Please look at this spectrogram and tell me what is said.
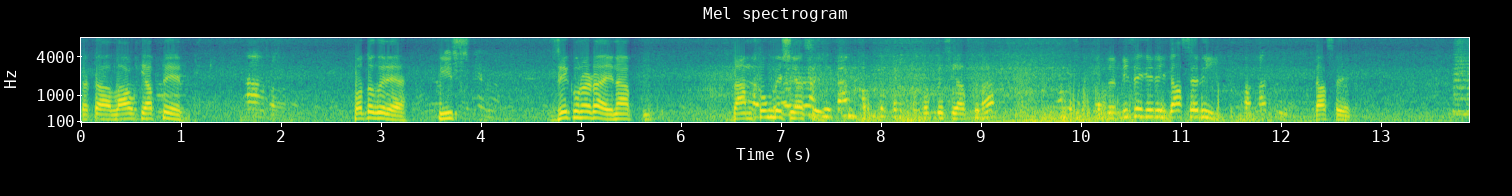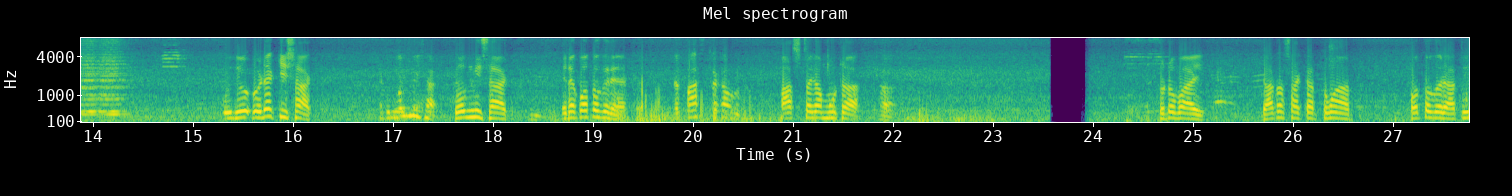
কাকা লাউ কি আপনার? কত করে? পিস। যে কোনোটাই না দাম কম বেশি আছে। কম বেশি আছে না? গাছেরই। গাছে। ওটা কি শাক? কলমি শাক। কলমি শাক। এটা কত করে? এটা পাঁচ টাকা পাঁচ টাকা মোটা। ছোট ভাই ডাটা শাক আর তোমার কত করে আটি?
